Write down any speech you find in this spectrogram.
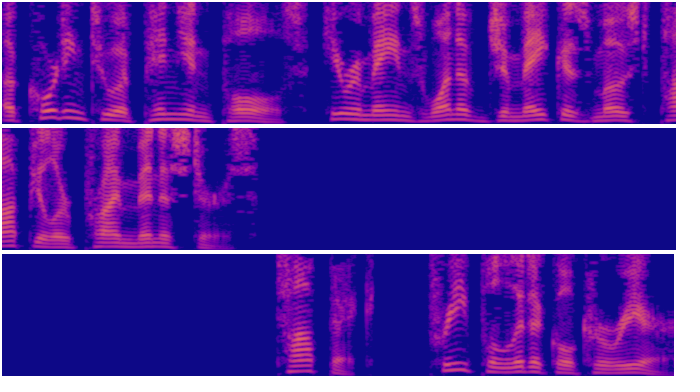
According to opinion polls, he remains one of Jamaica's most popular prime ministers. Topic: Pre-political career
